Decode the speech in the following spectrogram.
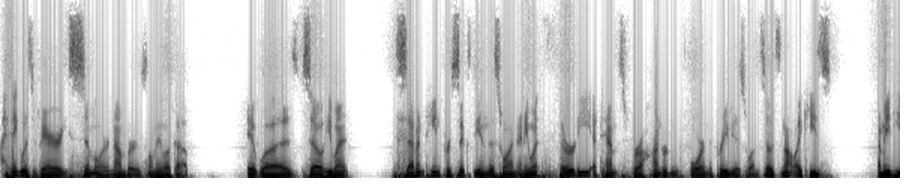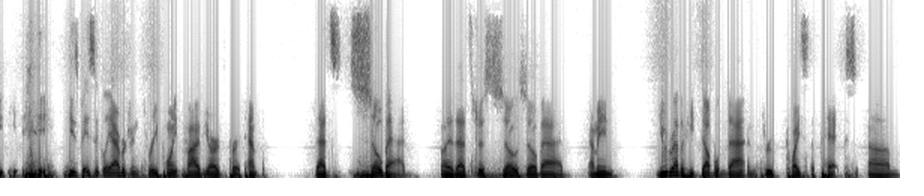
I think it was very similar numbers. Let me look up. It was so he went 17 for 60 in this one, and he went 30 attempts for 104 in the previous one. So it's not like he's, I mean, he, he he's basically averaging 3.5 yards per attempt. That's so bad. Like, that's just so so bad. I mean, you'd rather he doubled that and threw twice the picks, um,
